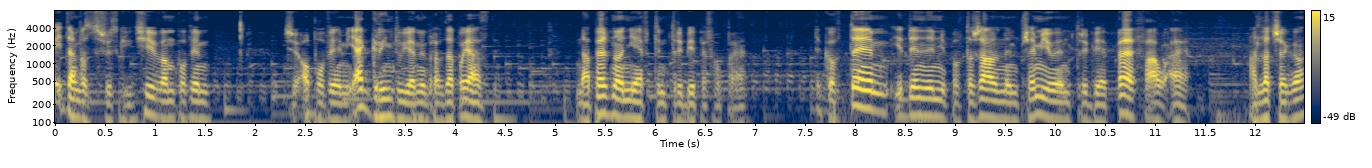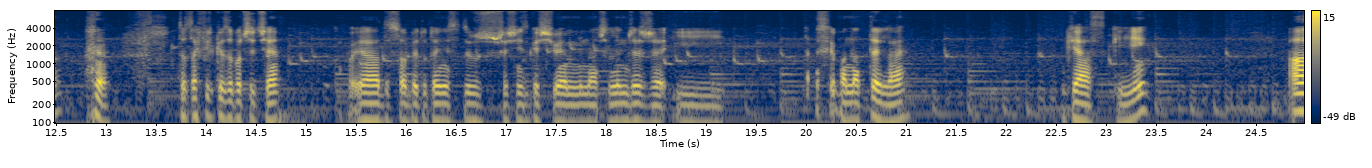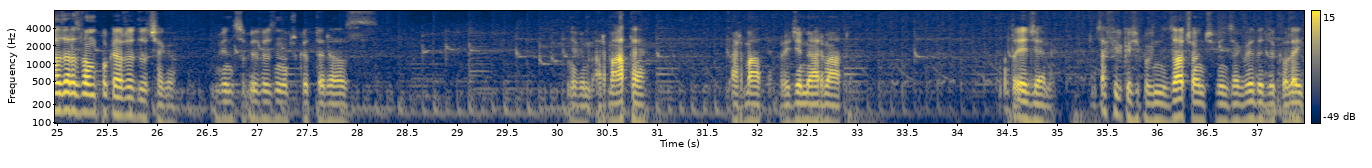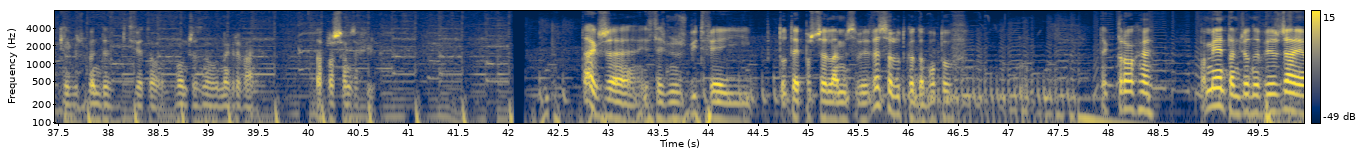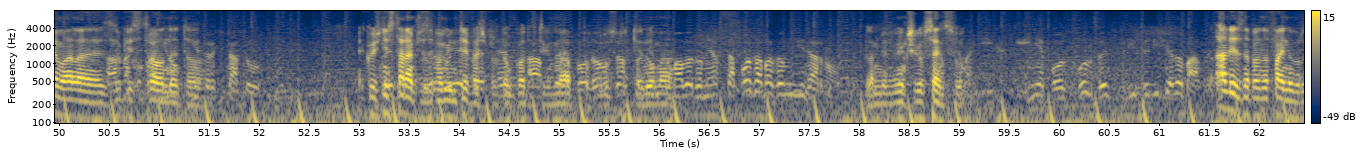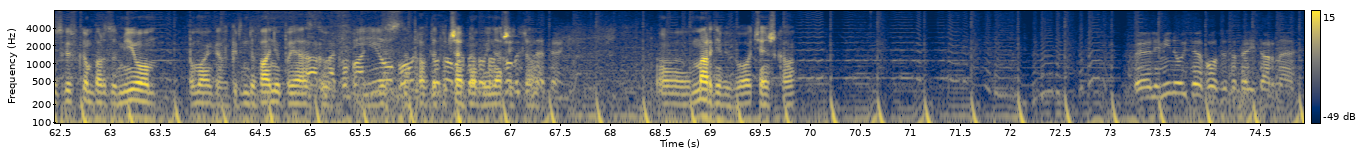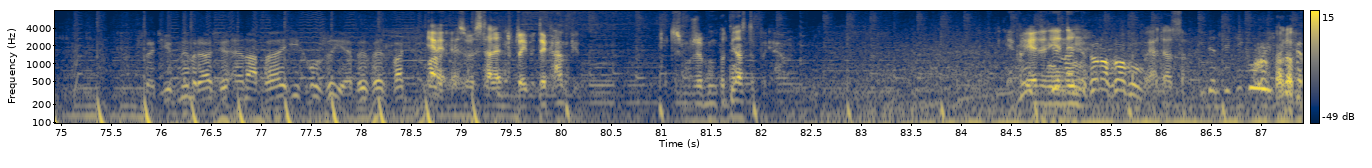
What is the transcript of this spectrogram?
Witam was wszystkich. Dzisiaj wam powiem, czy opowiem, jak grindujemy, prawda, pojazdy. Na pewno nie w tym trybie PvP, tylko w tym jedynym, niepowtarzalnym, przemiłym trybie PvE. A dlaczego? to za chwilkę zobaczycie. Bo ja do sobie tutaj niestety już wcześniej zgasiłem na Challengerze i to jest chyba na tyle. Gwiazdki. A zaraz wam pokażę dlaczego. Więc sobie wezmę na przykład teraz nie wiem, armatę. Armatę, pojedziemy armatą. No to jedziemy. Za chwilkę się powinno zacząć, więc jak wejdę do kolejki, jak już będę w bitwie, to włączę znowu nagrywanie. Zapraszam za chwilę. Także jesteśmy już w bitwie i tutaj poszczelamy sobie weselutko do botów. Tak trochę. Pamiętam gdzie one wyjeżdżają, ale z drugiej strony to jakoś nie staram się zapamiętywać prawda, układów tych map, po prostu to nie ma dla mnie większego sensu. Nie pozwól, by zbliżyli się do bazy. Ale jest na pewno fajną rozgrywką, bardzo miłą. Pomaga w grindowaniu pojazdów i jest naprawdę potrzebna, bo inaczej to marnie by było, ciężko. Wyeliminuj te wozy satelitarne. W przeciwnym razie NAP ich użyje, by wezwać Nie wiem, ja zostanę tutaj będę kampił. Chociaż może bym pod miasto pojechał. Jako jeden, jedyny. Pojadę za. Identyfikuj No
